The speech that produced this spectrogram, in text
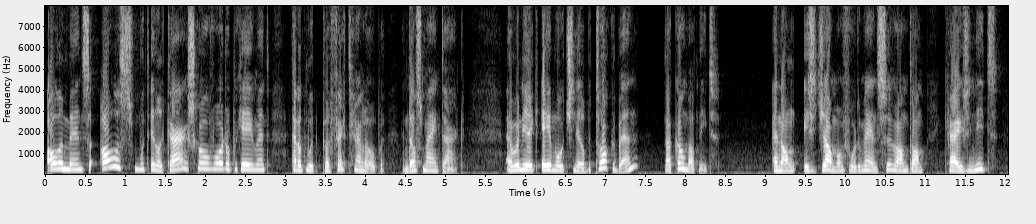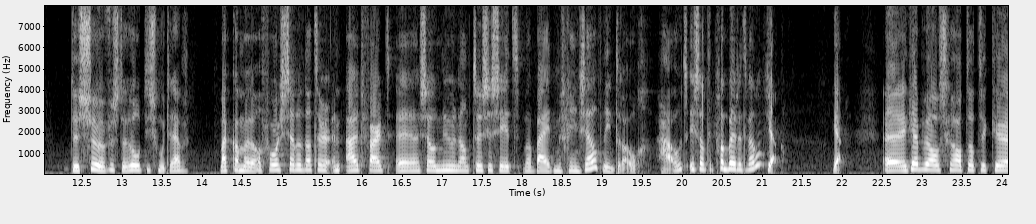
alle mensen, alles moet in elkaar geschoven worden op een gegeven moment. En dat moet perfect gaan lopen. En dat is mijn taak. En wanneer ik emotioneel betrokken ben, dan kan dat niet. En dan is het jammer voor de mensen, want dan krijgen ze niet de service, de hulp die ze moeten hebben. Maar ik kan me wel voorstellen dat er een uitvaart uh, zo nu en dan tussen zit, waarbij het misschien zelf niet droog houdt. Is dat, gebeurt het wel? Ja. ja. Uh, ik heb wel eens gehad dat ik uh,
